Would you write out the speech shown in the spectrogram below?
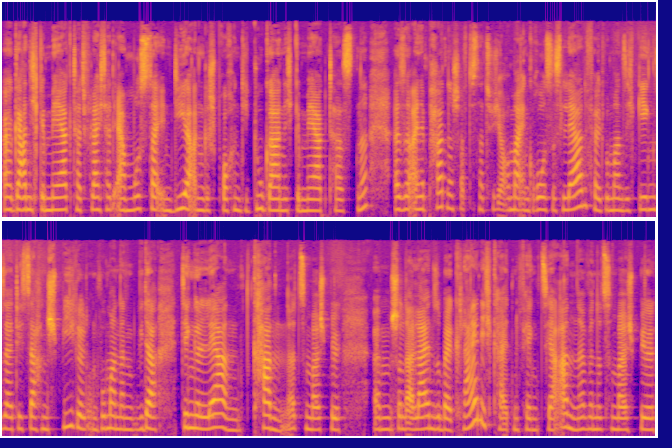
äh, gar nicht gemerkt hat. Vielleicht hat er Muster in dir angesprochen, die du gar nicht gemerkt hast. Ne? Also eine Partnerschaft ist natürlich auch immer ein großes Lernfeld, wo man sich gegenseitig Sachen spiegelt und wo man dann wieder Dinge lernen kann. Ne? Zum Beispiel ähm, schon allein so bei Kleinigkeiten fängt es ja an. Ne? Wenn du zum Beispiel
